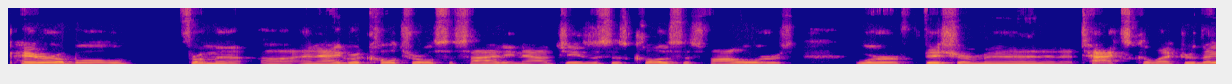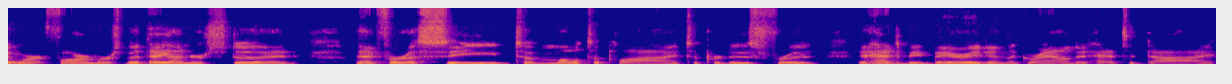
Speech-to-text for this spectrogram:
parable from a, uh, an agricultural society. Now, Jesus's closest followers were fishermen and a tax collector. They weren't farmers, but they understood that for a seed to multiply, to produce fruit, it had to be buried in the ground, it had to die.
